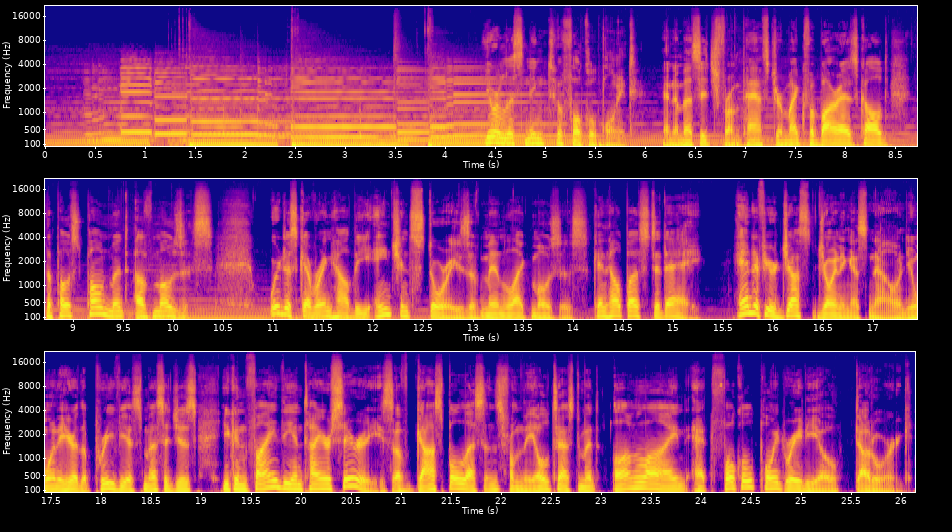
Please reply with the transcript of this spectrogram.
You're listening to Focal Point and a message from Pastor Mike Fabarez called The Postponement of Moses. We're discovering how the ancient stories of men like Moses can help us today. And if you're just joining us now and you want to hear the previous messages, you can find the entire series of gospel lessons from the Old Testament online at focalpointradio.org.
